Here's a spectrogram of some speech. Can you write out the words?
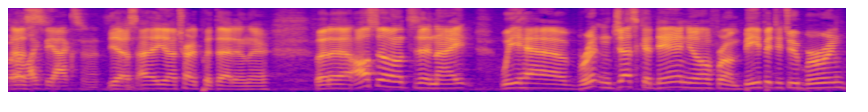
But I like the accent. Yes, I, you know, I try to put that in there. But uh, also tonight we have Brent and Jessica Daniel from B52 Brewing.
